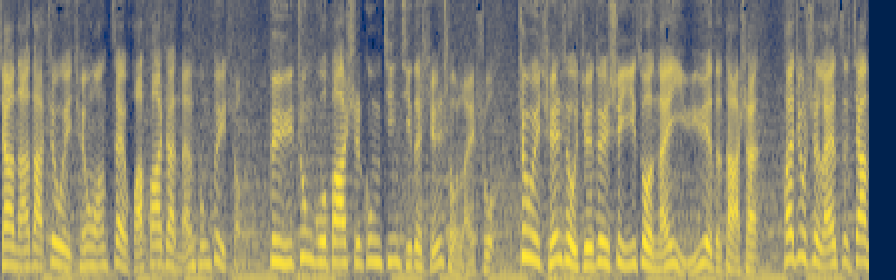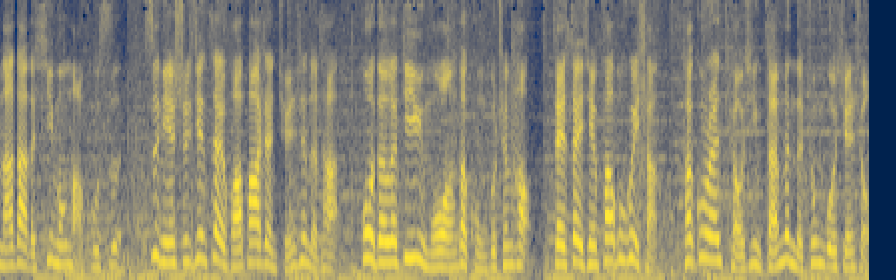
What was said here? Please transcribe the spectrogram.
加拿大这位拳王在华八战难逢对手，对于中国八十公斤级的选手来说，这位拳手绝对是一座难以逾越的大山。他就是来自加拿大的西蒙马库斯。四年时间在华八战全胜的他，获得了地狱魔王的恐怖称号。在赛前发布会上，他公然挑衅咱们的中国选手：“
